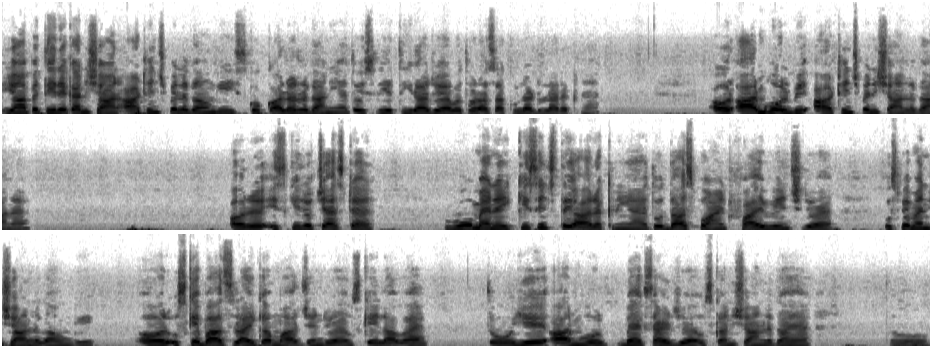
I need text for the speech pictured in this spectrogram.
यहाँ पे तीरे का निशान आठ इंच पे लगाऊँगी, इसको कॉलर लगानी है तो इसलिए तीरा जो है वो थोड़ा सा खुला डुला रखना है। और आर्म होल भी आठ इंच पे निशान लगाना है। और इसकी जो चेस्ट है, वो मैंने इक्कीस इंच तैयार रखनी है तो दस पॉइंट फाइव इंच जो है, उस पर मैं निशान लगाऊँगी। और उसके बाद सिलाई का मार्जिन जो है, उसके अलावा है तो ये आर्म होल बैक साइड जो है, उसका निशान लगाया है। तो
